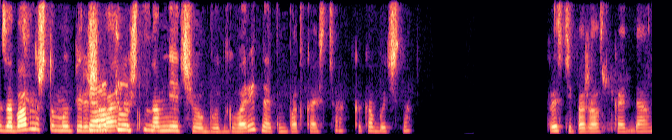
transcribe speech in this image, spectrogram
Забавно, что мы переживаем, тут... что нам нечего будет говорить на этом подкасте, как обычно. Прости, пожалуйста, Кать, да.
